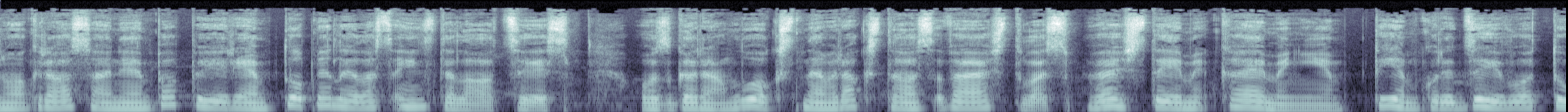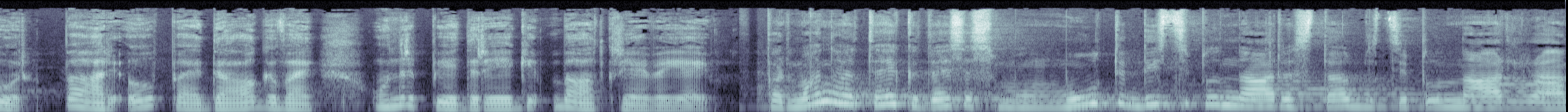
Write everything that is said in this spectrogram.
no krāsainiem papīriem top nelielas instalācijas. Uz garām loksnēm rakstās vēstules, vēstījumi kaimiņiem, tiem, kuri dzīvo tur, pāri upē Daugavai un ir piederīgi Baltkrievijai. Par mani var teikt, ka es esmu multidisciplināra, starpdisciplināra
